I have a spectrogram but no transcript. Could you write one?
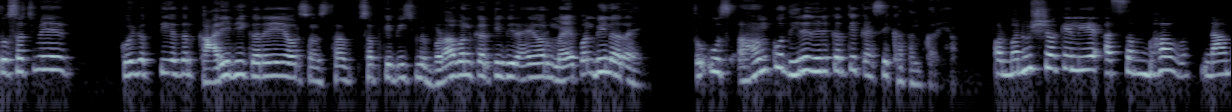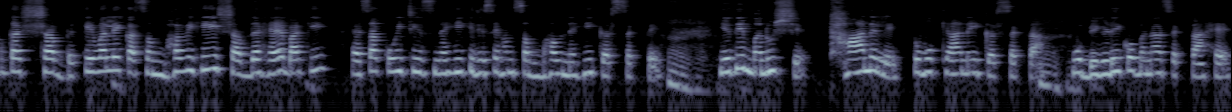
तो सच में कोई व्यक्ति अगर कार्य भी करे और संस्था सबके बीच में बड़ा बन करके भी रहे और मैंपन भी न रहे तो उस अहम को धीरे धीरे करके कैसे खत्म करें हम? और मनुष्य के लिए असंभव नाम का शब्द केवल एक असंभव ही शब्द है बाकी ऐसा कोई चीज़ नहीं कि जिसे हम संभव नहीं कर सकते। यदि मनुष्य ठान ले तो वो क्या नहीं कर सकता हम्म, वो बिगड़ी को बना सकता है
